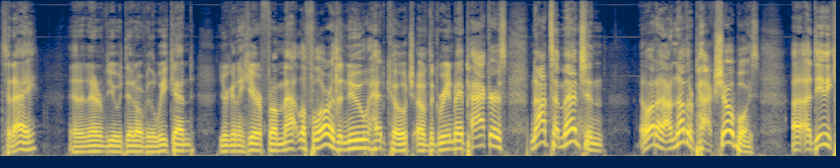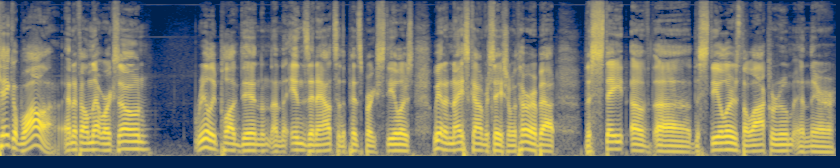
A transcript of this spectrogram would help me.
today, in an interview we did over the weekend, you're going to hear from Matt LaFleur, the new head coach of the Green Bay Packers, not to mention what a, another pack show, boys. Uh, Aditi Kinkhabwala, NFL Network's own, really plugged in on the ins and outs of the Pittsburgh Steelers. We had a nice conversation with her about the state of uh, the Steelers, the locker room, and their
